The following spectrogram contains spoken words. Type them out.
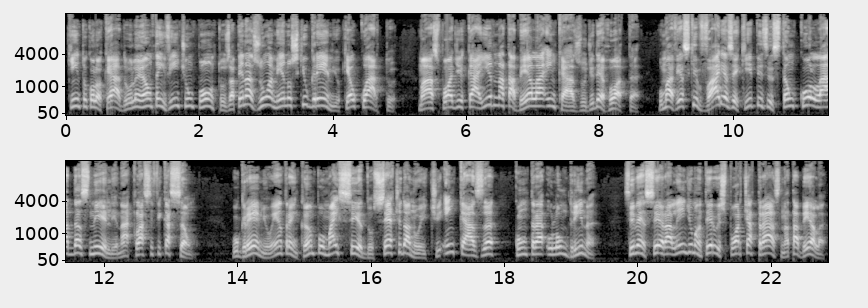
Quinto colocado, o Leão tem 21 pontos, apenas um a menos que o Grêmio, que é o quarto, mas pode cair na tabela em caso de derrota, uma vez que várias equipes estão coladas nele na classificação. O Grêmio entra em campo mais cedo, sete da noite, em casa, contra o Londrina. Se vencer, além de manter o esporte atrás na tabela,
